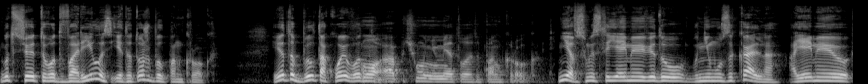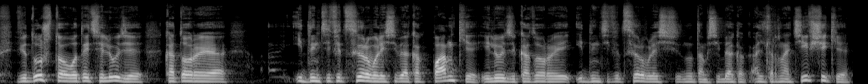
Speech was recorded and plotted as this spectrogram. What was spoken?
Вот все это вот варилось, и это тоже был панк-рок. И это был такой вот... Ну, а почему не метал это панк-рок? Не, в смысле, я имею в виду не музыкально, а я имею в виду, что вот эти люди, которые идентифицировали себя как панки, и люди, которые идентифицировали ну, там, себя как альтернативщики,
